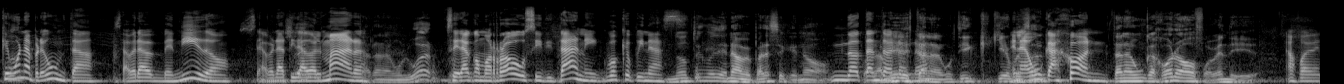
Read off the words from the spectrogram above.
Qué buena pregunta. ¿Se habrá vendido? ¿Se habrá No sé, tirado al mar? ¿Estará en algún lugar? ¿Será como Rose y Titanic? ¿Vos qué opinás? No tengo idea. No, me parece que no. No Para tanto mí no, está ¿no? en algún, tiene- quiero en pensar- algún cajón. ¿Está en algún cajón o fue vendido? Ah, fue.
